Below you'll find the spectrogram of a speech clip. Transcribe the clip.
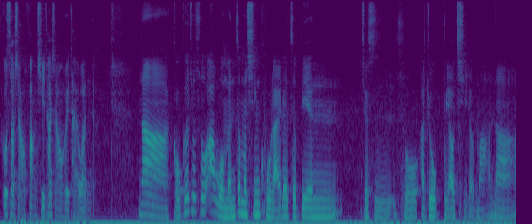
狗嫂想要放弃，他想要回台湾的。那狗哥就说啊，我们这么辛苦来的这边，就是说啊，就不要骑了嘛。那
